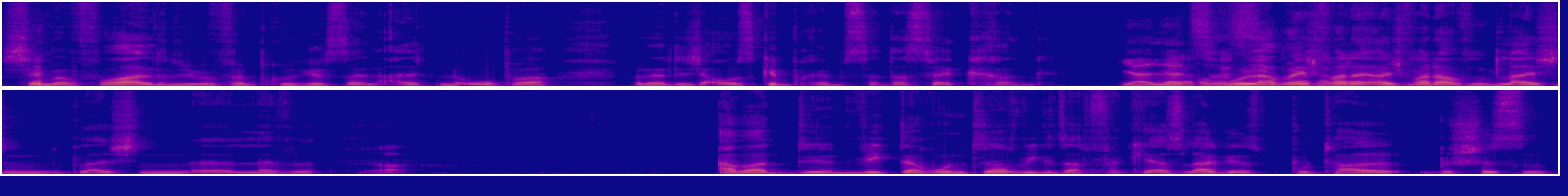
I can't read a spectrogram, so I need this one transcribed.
Stell dir mal vor, Alter, du verprügelst deinen alten Opa, weil er dich ausgebremst hat. Das wäre krank. Ja, letztes Obwohl, aber ich war, da, ich war da auf dem gleichen, gleichen äh, Level. ja. Aber den Weg darunter, wie gesagt, Verkehrslage ist brutal beschissen.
